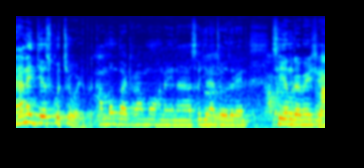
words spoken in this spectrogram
మేనేజ్ చేసుకొచ్చేవాళ్ళు. ఇప్పుడు కంబంపాటి రామ్మోహన్ అయినా సుజనా చౌదరి అయినా సీఎం రమేష్ అయినా,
